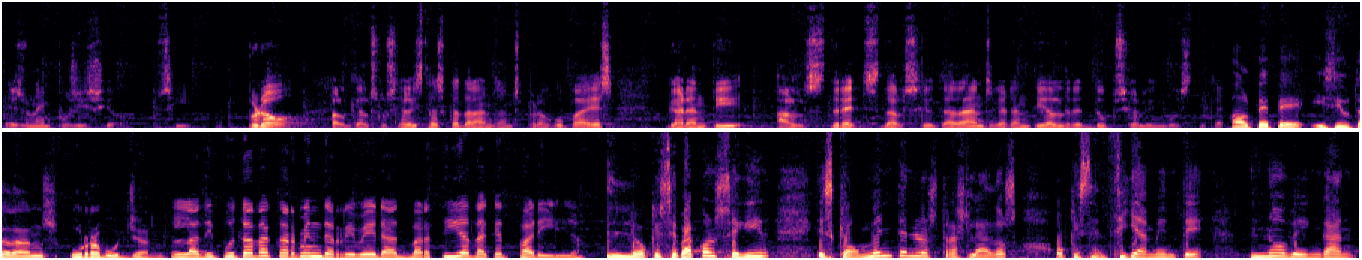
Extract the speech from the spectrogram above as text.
És una imposició, sí, però el que als socialistes catalans ens preocupa és garantir els drets dels ciutadans, garantir el dret d'opció lingüística. El PP i Ciutadans ho rebutgen. La diputada Carmen de Rivera advertia d'aquest perill. Lo que se va a conseguir es que aumenten los traslados o que sencillamente no vengan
